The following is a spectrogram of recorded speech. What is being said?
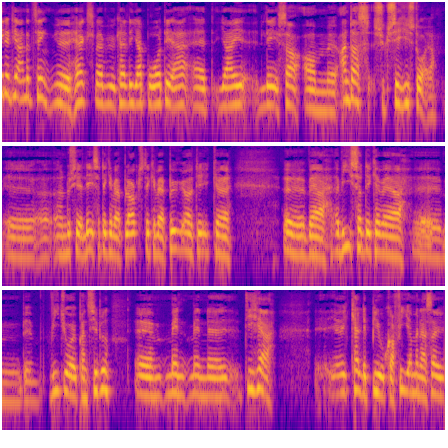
En af de andre ting, uh, hacks, hvad vi vil kalde det, jeg bruger, det er, at jeg læser om uh, andres succeshistorier. Uh, og nu siger jeg læser, det kan være blogs, det kan være bøger, det kan uh, være aviser, det kan være uh, videoer i princippet. Uh, men men uh, de her, jeg vil ikke kalde det biografier, men altså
